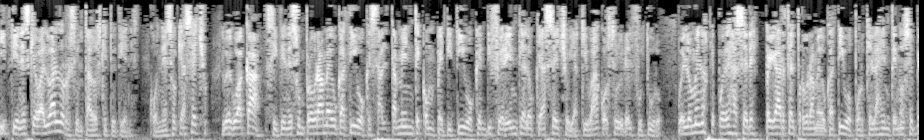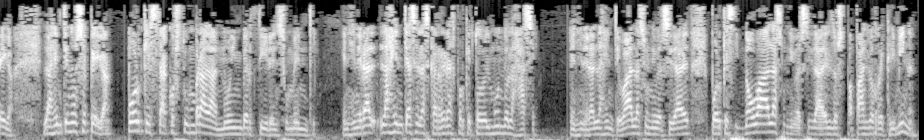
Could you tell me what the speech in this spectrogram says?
y tienes que evaluar los resultados que tú tienes con eso que has hecho. Luego acá, si tienes un programa educativo que es altamente competitivo, que es diferente a lo que has hecho y aquí vas a construir el futuro, pues lo menos que puedes hacer es pegarte al programa educativo, porque la gente no se pega. La gente no se pega porque está acostumbrada a no invertir en su mente en general, la gente hace las carreras porque todo el mundo las hace. En general la gente va a las universidades porque si no va a las universidades los papás lo recriminan.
